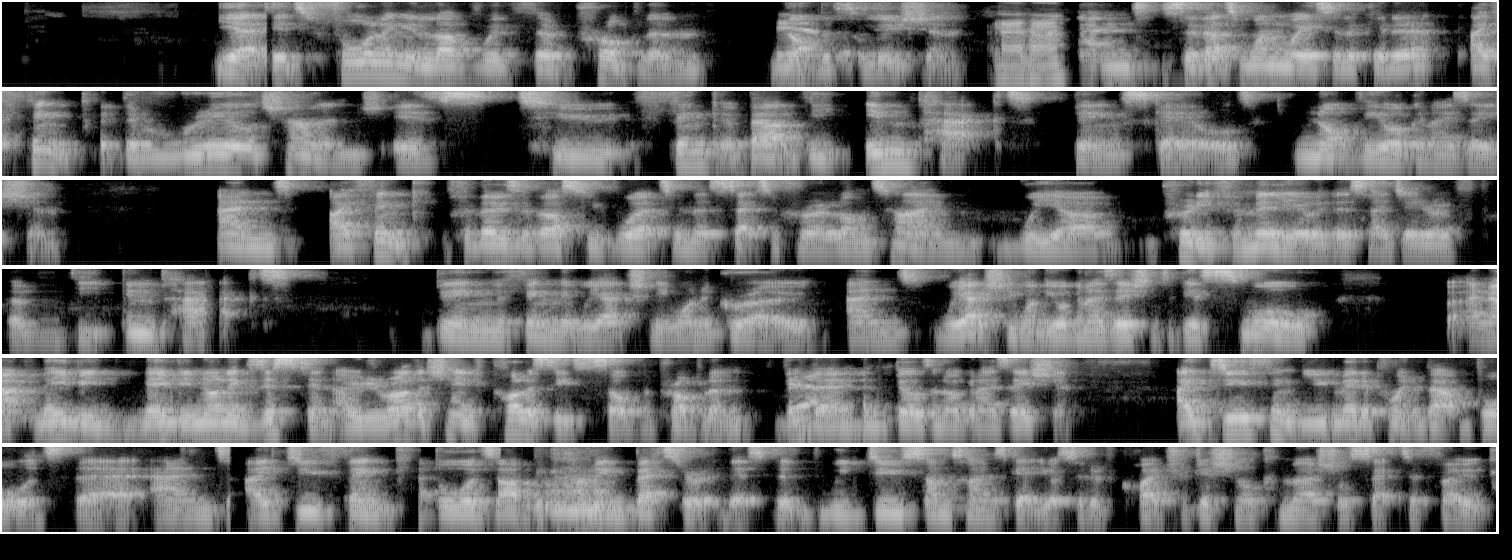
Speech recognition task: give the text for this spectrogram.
Yeah, it's falling in love with the problem, yeah. not the solution. Uh-huh. And so that's one way to look at it. I think that the real challenge is to think about the impact being scaled, not the organization. And I think for those of us who've worked in the sector for a long time, we are pretty familiar with this idea of, of the impact being the thing that we actually want to grow. And we actually want the organization to be as small and uh, maybe maybe non-existent. I would rather change policy to solve the problem yeah. than build an organization. I do think you made a point about boards there, and I do think boards are becoming better at this, but we do sometimes get your sort of quite traditional commercial sector folk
